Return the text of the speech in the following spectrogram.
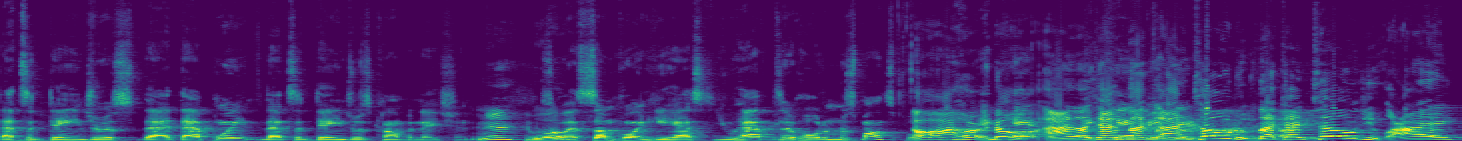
That's a dangerous. That at that point, that's a dangerous combination. Yeah, so well- at some point, he has. You have to hold him responsible. Oh, I heard. It No, I like I like I told him. Like I told you, I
